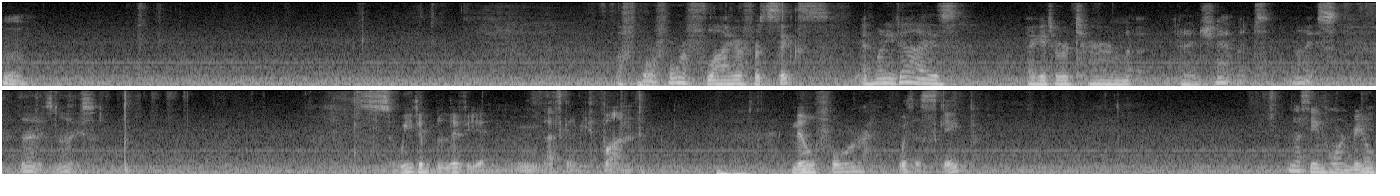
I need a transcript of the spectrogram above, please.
Hmm. A 4 4 flyer for 6, and when he dies, I get to return an enchantment. Nice. That is nice. Sweet Oblivion. Ooh, that's gonna be fun. Mill 4 with Escape. Nessian Hornbeetle.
